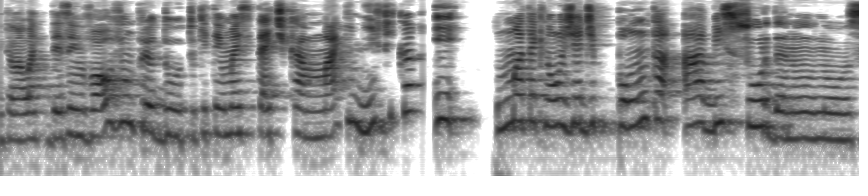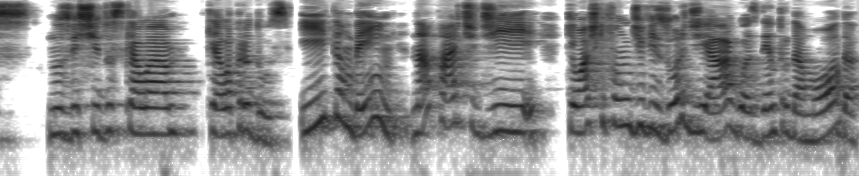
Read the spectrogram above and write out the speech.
Então, ela desenvolve um produto que tem uma estética magnífica e uma tecnologia de ponta absurda no, nos, nos vestidos que ela, que ela produz. E também na parte de que eu acho que foi um divisor de águas dentro da moda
